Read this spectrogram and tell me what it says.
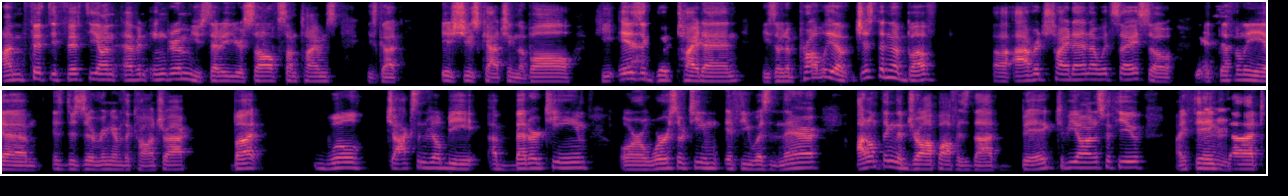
I'm 50 50 on Evan Engram. You said it yourself. Sometimes he's got issues catching the ball. He is yeah. a good tight end. He's a, probably a just an above uh, average tight end, I would say. So yes. it definitely um, is deserving of the contract. But will Jacksonville be a better team or a worser team if he wasn't there? I don't think the drop off is that big, to be honest with you. I think mm. that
